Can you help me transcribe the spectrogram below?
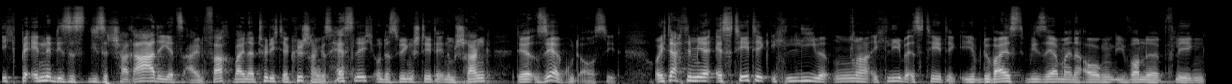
ich beende dieses, diese Scharade jetzt einfach, weil natürlich der Kühlschrank ist hässlich und deswegen steht er in einem Schrank, der sehr gut aussieht. Und ich dachte mir, Ästhetik, ich liebe, ich liebe Ästhetik. Du weißt, wie sehr meine Augen die Wonne pflegen,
